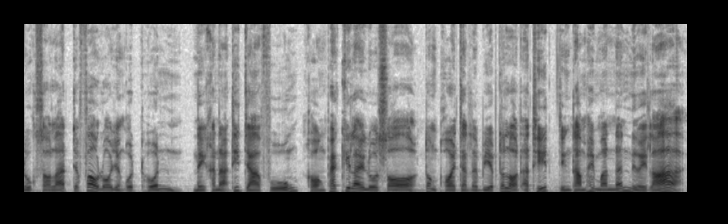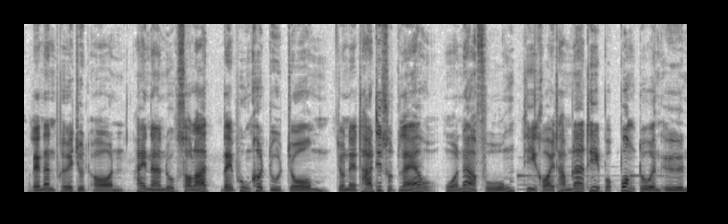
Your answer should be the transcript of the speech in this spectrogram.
นุกซอรัสจะเฝ้ารออย่างอดทน ในขณะที่จ่าฝูงของแพ็คคิไลโลซอต้องคอยจัดระเบียบตลอดอาทิตย์ จึงทำให้มันนั้นเหนื่อยล้า และนั่นเผยจุดอ่อน ให้นานุกซอรัสได้พุ่งเข้าจู่โจม จนในท้ายที่สุดแล้ว หัวหน้าฝูงที่คอยทำหน้าที่ปกป้องตัวอื่น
